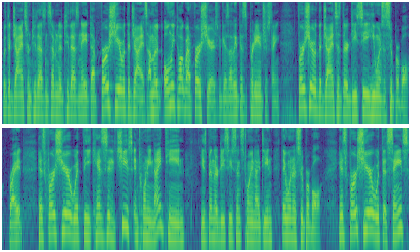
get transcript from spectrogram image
with the Giants from 2007 to 2008. That first year with the Giants, I'm gonna only talk about first years because I think this is pretty interesting. First year with the Giants as their DC, he wins the Super Bowl, right? His first year with the Kansas City Chiefs in 2019. He's been their DC since 2019. They win a Super Bowl. His first year with the Saints,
